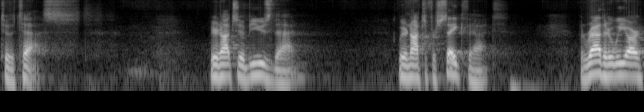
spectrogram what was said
to the test. We are not to abuse that. We are not to forsake that. But rather, we are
